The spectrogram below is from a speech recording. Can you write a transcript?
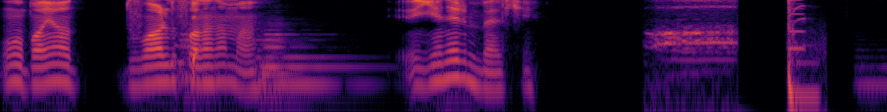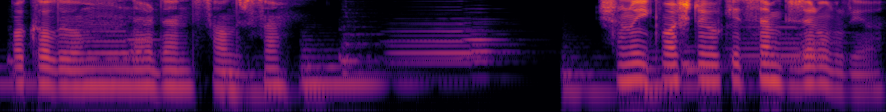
O bayağı duvarlı falan ama. E, yenerim belki. Bakalım nereden saldırsam. Şunu ilk başta yok etsem güzel olur ya.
